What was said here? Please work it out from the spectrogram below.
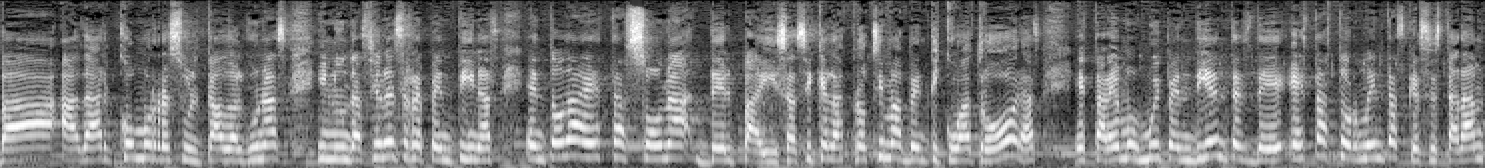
va a dar como resultado algunas inundaciones repentinas en toda esta zona del país. Así que las próximas 24 horas estaremos muy pendientes de estas tormentas que se estarán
